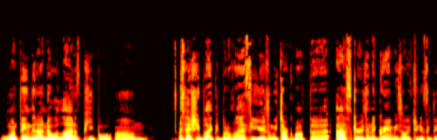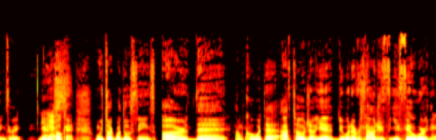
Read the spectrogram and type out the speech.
one thing that I know a lot of people, um, especially black people over the last few years, when we talk about the Oscars and the Grammys, always two different things, right? Yes. Yes. Okay. When we talk about those things, are that I'm cool with that. I've told y'all, yeah, do whatever sound you you feel worthy.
